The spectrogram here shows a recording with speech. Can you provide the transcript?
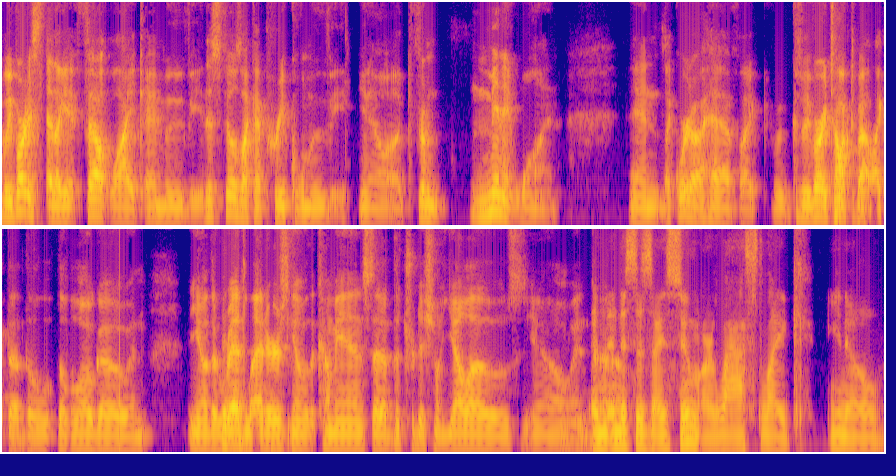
we've already said like it felt like a movie. This feels like a prequel movie, you know, like from minute one. And like, where do I have like because we've already talked about like the, the the logo and you know the red letters, you know, that come in instead of the traditional yellows, you know, and, and uh, and this is I assume our last like you know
